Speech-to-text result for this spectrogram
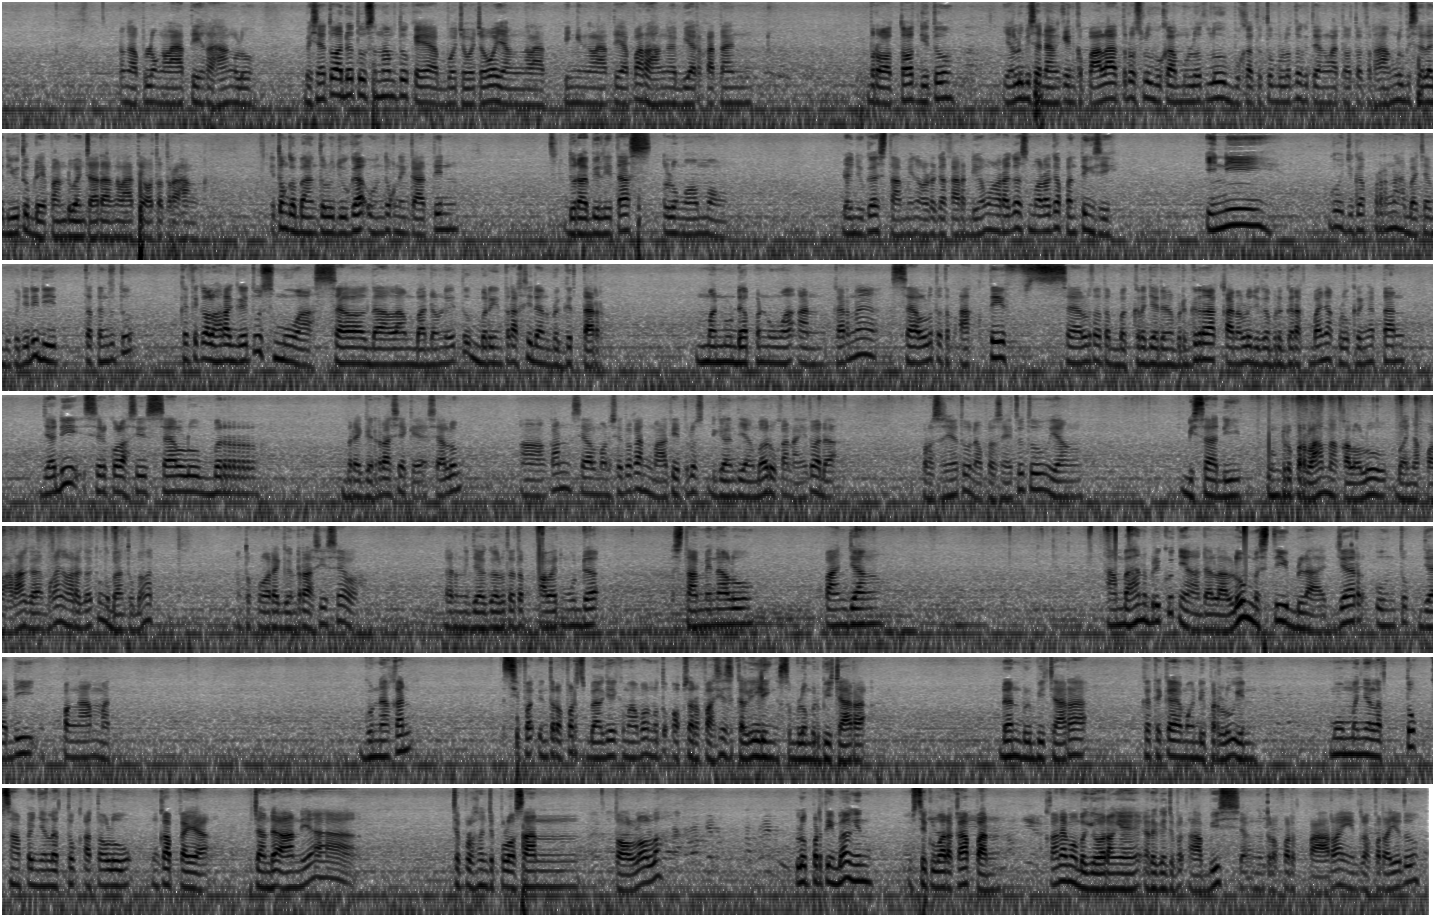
lu nggak perlu ngelatih rahang lu. Biasanya tuh ada tuh senam tuh kayak buat cowok-cowok yang ngelat, pingin ngelatih apa rahangnya biar katan berotot gitu. Ya lu bisa nangkin kepala terus lu buka mulut lu buka tutup mulut lu gitu yang ngelatih otot rahang lu bisa lihat di YouTube deh panduan cara ngelatih otot rahang. Itu ngebantu lu juga untuk ningkatin durabilitas lu ngomong. Dan juga stamina olahraga kardio. Olahraga semua olahraga penting sih. Ini gue juga pernah baca buku. Jadi di tertentu tuh ketika olahraga itu semua sel dalam badan lu itu berinteraksi dan bergetar menunda penuaan. Karena sel lu tetap aktif sel lu tetap bekerja dan bergerak karena lu juga bergerak banyak lu keringetan. Jadi sirkulasi sel lu ber beregenerasi ya, kayak sel lu uh, kan sel manusia itu kan mati terus diganti yang baru kan. Nah itu ada prosesnya tuh. Nah prosesnya itu tuh yang bisa diundur perlama kalau lu banyak olahraga. Makanya olahraga tuh ngebantu banget untuk lo regenerasi sel. Dan ngejaga lu tetap awet muda stamina lu panjang. Tambahan berikutnya adalah lu mesti belajar untuk jadi pengamat. Gunakan sifat introvert sebagai kemampuan untuk observasi sekeliling sebelum berbicara. Dan berbicara ketika emang diperluin. Mau menyeletuk sampai nyeletuk atau lu ungkap kayak bercandaan ya ceplosan-ceplosan tolol lah. Lu pertimbangin mesti keluar kapan? Karena emang bagi orang yang energi cepat habis yang introvert parah yang introvert aja tuh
